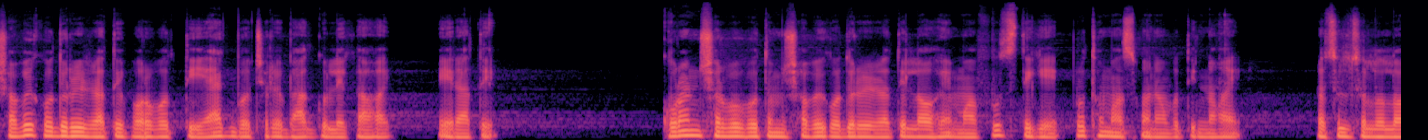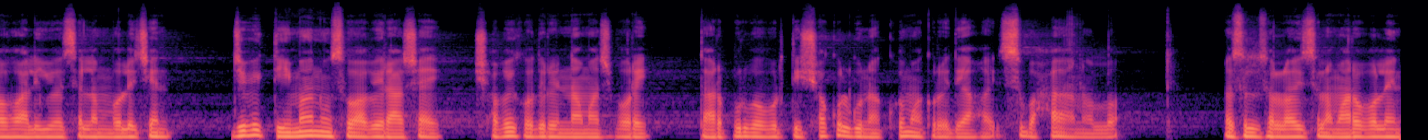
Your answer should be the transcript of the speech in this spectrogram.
সবে কদরের রাতে পরবর্তী এক বছরের ভাগ্য লেখা হয় এ রাতে। কোরআন সর্বপ্রথম সবে কদরের রাতে লহে মাহফুজ থেকে প্রথম আসমানে অবতীর্ণ হয়। রসুল সাল্লাহ আলী আসাল্লাম বলেছেন, যে ব্যক্তি ইমান ও সোয়াবের আশায় সবে কদরের নামাজ পড়ে, তার পূর্ববর্তী সকল গুণা ক্ষমা করে দেওয়া হয়। আল্লাহ রসুল সাল্লাহ ইসলাম আরও বলেন,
